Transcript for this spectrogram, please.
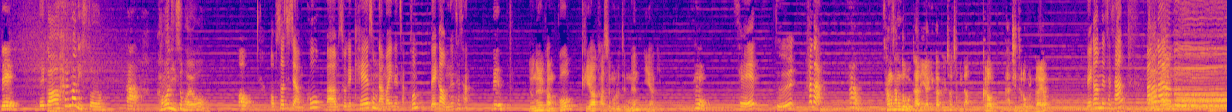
네, 내가 할 말이 있어요. 가, 가만히 있어 봐요. 업, 없어지지 않고 마음속에 계속 남아있는 작품 내가 없는 세상 는, 눈을 감고 귀와 가슴으로 듣는 이야기. 셋, 셋, 둘, 하나 삼. 상상도 못할 이야기가 펼쳐집니다. 그럼 같이 들어볼까요? 내가 없는 세상 망간부!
